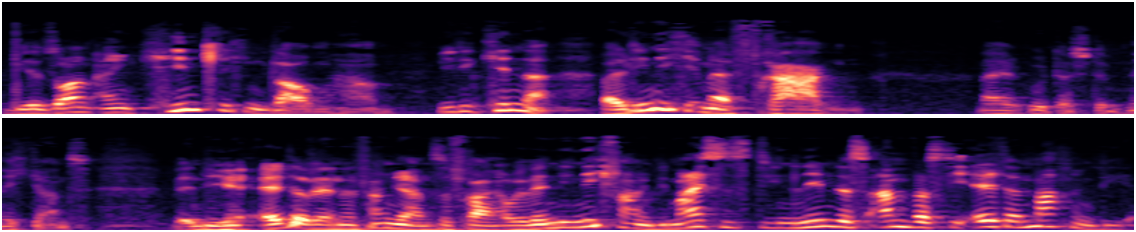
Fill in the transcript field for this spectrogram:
wir sollen einen kindlichen Glauben haben, wie die Kinder, weil die nicht immer fragen. Naja gut, das stimmt nicht ganz. Wenn die älter werden, dann fangen die an zu fragen. Aber wenn die nicht fragen, die meistens, die nehmen das an, was die Eltern machen. Die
